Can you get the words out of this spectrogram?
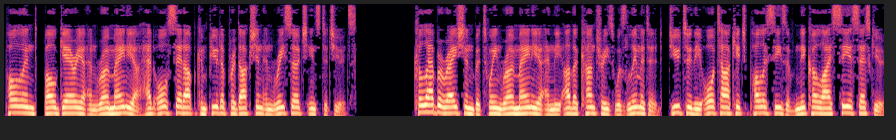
Poland, Bulgaria, and Romania had all set up computer production and research institutes. Collaboration between Romania and the other countries was limited, due to the autarkic policies of Nicolae Ceausescu.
